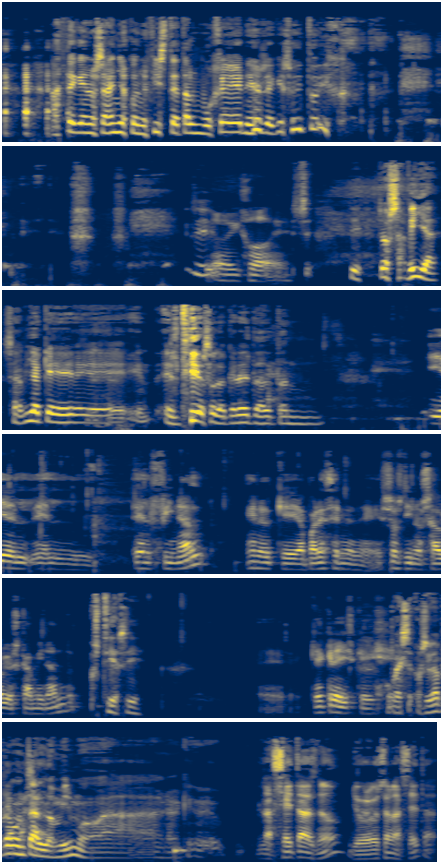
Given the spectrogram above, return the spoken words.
Hace que no sé años conociste a tal mujer y no sé qué, soy tu hijo. Sí, Ay, joder. sí, yo sabía, sabía que el tío se lo quería tan... Y el, el, el final en el que aparecen esos dinosaurios caminando, Hostia, sí. ¿Qué creéis que Pues os iba a ¿Qué ha preguntar lo mismo. a- Las setas, ¿no? Yo creo que son las setas.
